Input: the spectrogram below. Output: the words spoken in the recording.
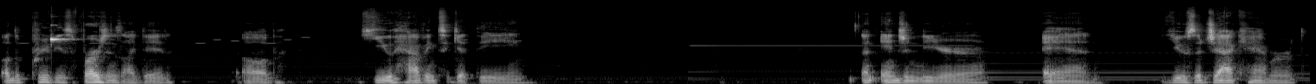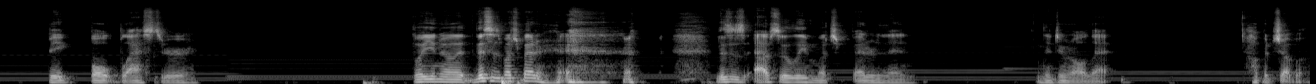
of the previous versions I did of you having to get the an engineer and use a jackhammer, big bolt blaster. But you know, this is much better. this is absolutely much better than than doing all that hubba chubba.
